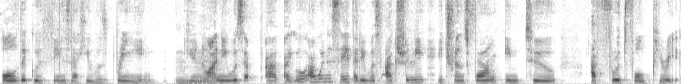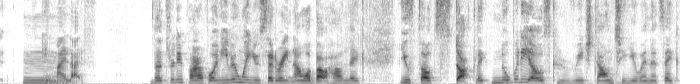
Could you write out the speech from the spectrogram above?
all the good things that He was bringing, you know, mm-hmm. and it was, a, a, I, I want to say that it was actually, it transformed into a fruitful period in my mm. life. That's really powerful. And even what you said right now about how like you felt stuck, like nobody else can reach down to you. And it's like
